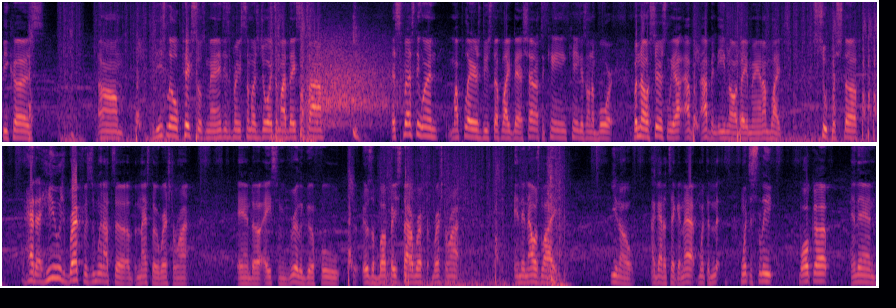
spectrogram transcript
because um, these little pixels, man, it just brings so much joy to my day sometimes. Especially when my players do stuff like that. Shout out to King. King is on the board. But no, seriously, I, have I've been eating all day, man. I'm like super stuffed. Had a huge breakfast. We went out to a nice little restaurant and uh, ate some really good food. It was a buffet style restaurant. And then I was like, you know, I got to take a nap. Went to went to sleep, woke up, and then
